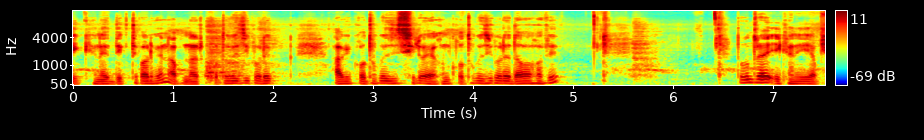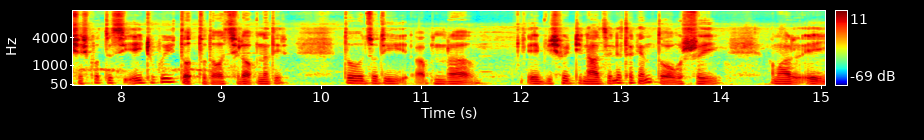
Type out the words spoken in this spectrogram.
এইখানে দেখতে পারবেন আপনার কত কেজি করে, আগে কত কেজি ছিল, এখন কত কেজি করে দেওয়া হবে। তো বন্ধুরা এখানে শেষ করতেছি। এইটুকুই তথ্য দেওয়া ছিল আপনাদের। তো যদি আপনারা এই বিষয়টি না জেনে থাকেন, তো অবশ্যই আমার এই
